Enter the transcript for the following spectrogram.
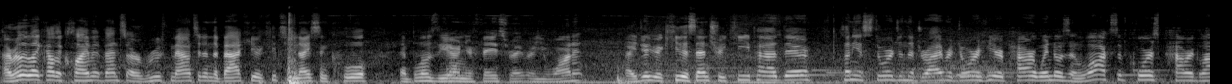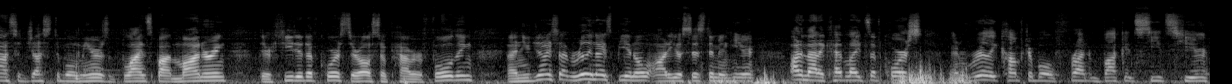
I really like how the climate vents are roof mounted in the back here. It keeps you nice and cool and blows the air in your face right where you want it. Uh, you do have your keyless entry keypad there. Plenty of storage in the driver door here. Power windows and locks, of course. Power glass adjustable mirrors blind spot monitoring. They're heated, of course. They're also power folding. And you do have a really nice B&O audio system in here. Automatic headlights, of course, and really comfortable front bucket seats here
